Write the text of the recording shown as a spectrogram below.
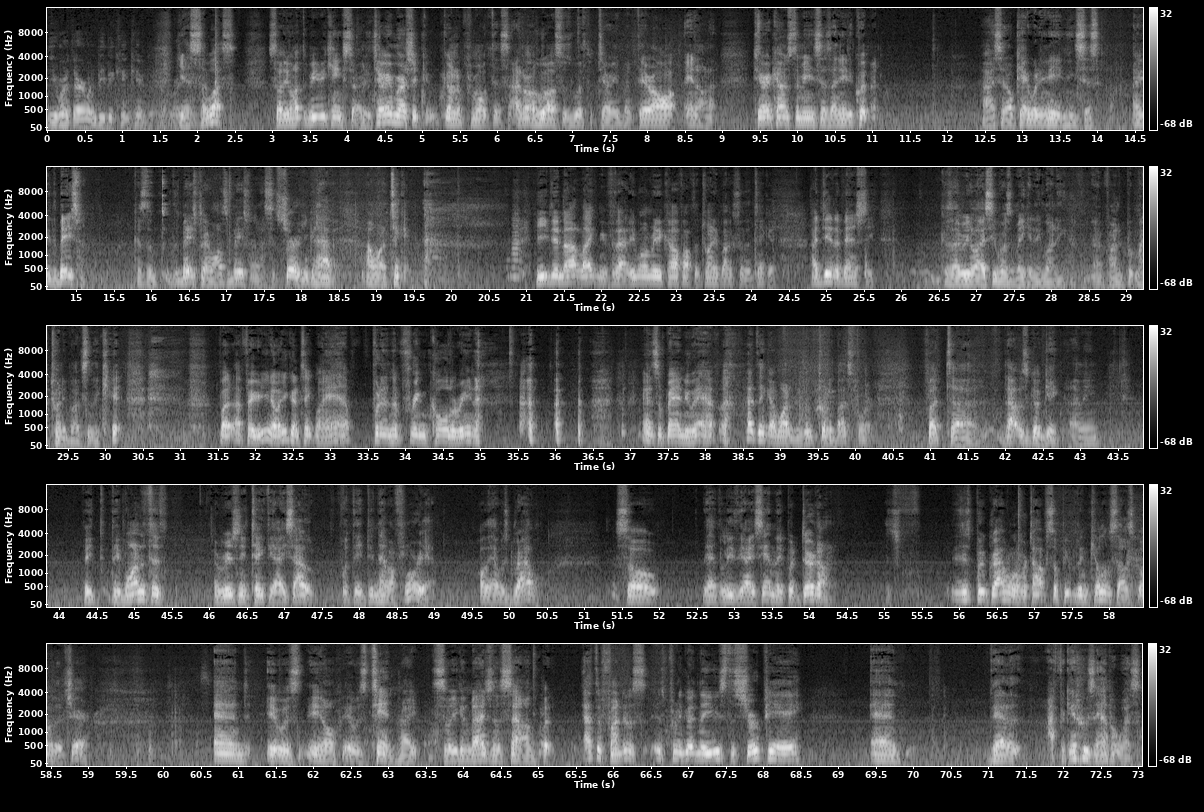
You weren't there when BB King came to town, right? Yes, I was. So you want the BB King story? Terry Mercer going to promote this. I don't know who else was with Terry, but they're all in on it. Terry comes to me and says, "I need equipment." I said, "Okay, what do you need?" And he says, "I need the basement because the the bass player wants a basement." I said, "Sure, you can have it. I want a ticket." he did not like me for that. He wanted me to cough off the twenty bucks for the ticket. I did eventually because I realized he wasn't making any money. I finally put my twenty bucks in the kit. But I figured, you know, you're going to take my amp, put it in the friggin' cold arena, and it's a brand new amp. I think I wanted to do 20 bucks for it. But uh, that was a good gig. I mean, they they wanted to originally take the ice out, but they didn't have a floor yet. All they had was gravel. So they had to leave the ice in. They put dirt on it. It's, they just put gravel over top so people didn't kill themselves going to their chair and it was you know it was tin right? So you can imagine the sound but at the front it was it was pretty good. And they used the Shure PA and they had a I forget whose amp it was.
